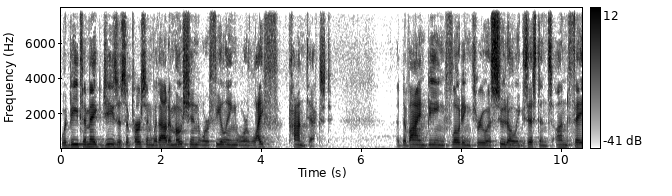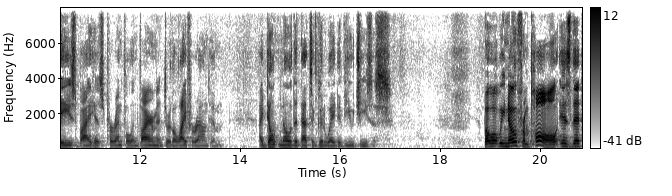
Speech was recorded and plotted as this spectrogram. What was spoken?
would be to make Jesus a person without emotion or feeling or life context, a divine being floating through a pseudo existence, unfazed by his parental environment or the life around him. I don't know that that's a good way to view Jesus. But what we know from Paul is that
